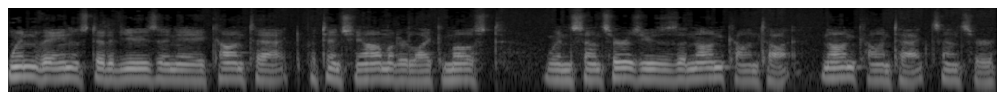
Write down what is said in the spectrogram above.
wind vane, instead of using a contact potentiometer like most wind sensors, uses a non-contact, non-contact sensor.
